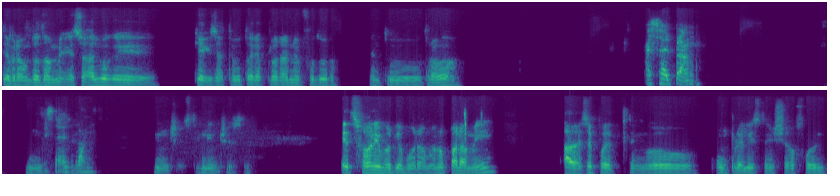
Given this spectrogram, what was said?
Te pregunto también, ¿eso es algo que, que quizás te gustaría explorar en el futuro, en tu trabajo? Ese es el plan. Mm, Ese es el plan. Interesting, interesting. It's funny porque por lo menos para mí, a veces pues tengo un playlist en shuffle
